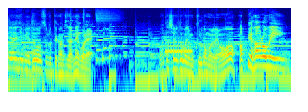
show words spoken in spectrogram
ぐや姫どうするって感じだねこれ。私のとこにも来るかもよ。ハッピーハロウィン。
